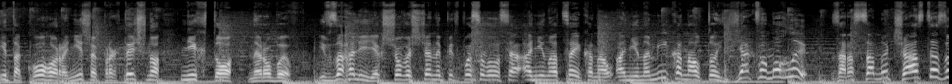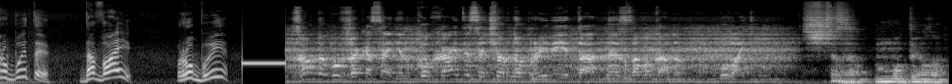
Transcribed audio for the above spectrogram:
і такого раніше практично ніхто не робив. І взагалі, якщо ви ще не підписувалися ані на цей канал, ані на мій канал, то як ви могли? Зараз саме час це зробити. Давай, роби. З вами був Жака Сенін. Кохайтеся чорнобриві та не з авокадо. Бувайте. Що за мудило?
